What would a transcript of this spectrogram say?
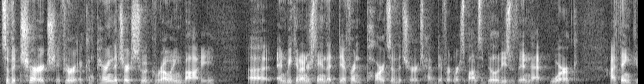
So the church, if you're comparing the church to a growing body, uh, and we can understand that different parts of the church have different responsibilities within that work. I think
